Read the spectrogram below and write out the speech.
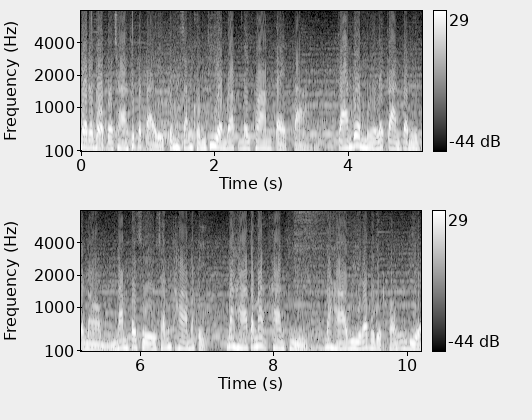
ในระบอบประชาธิปไตยเป็นสังคมที่ยอมรับในความแตกต่าง การร่วมมือและการประนีประนอมนำไปสู่ฉันทามติ มหาตมะคานที มหาวีรบุรุษของอินเดีย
